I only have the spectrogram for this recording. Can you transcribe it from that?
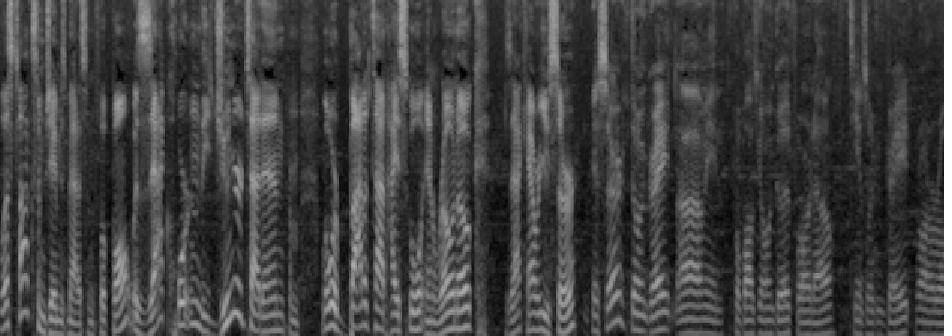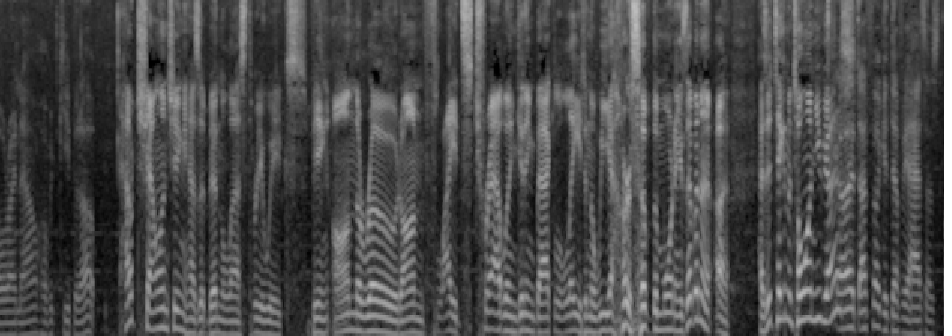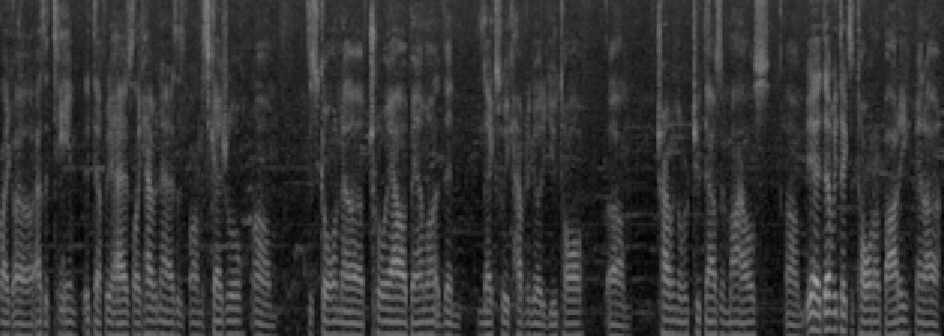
Let's talk some James Madison football with Zach Horton, the junior tight end from Lord Botetourt High School in Roanoke. Zach, how are you, sir? Yes, sir. Doing great. Uh, I mean, football's going good, 4 0. Team's looking great. We're on a roll right now. Hope we can keep it up. How challenging has it been the last three weeks? Being on the road, on flights, traveling, getting back late in the wee hours of the morning. Has that been a, a has it taken a toll on you guys? Uh, I feel like it definitely has as like uh, as a team. It definitely has like having that as a, on the schedule. Um, just going to uh, Troy, Alabama, then next week having to go to Utah, um, traveling over 2,000 miles. Um, yeah, it definitely takes a toll on our body, and uh,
